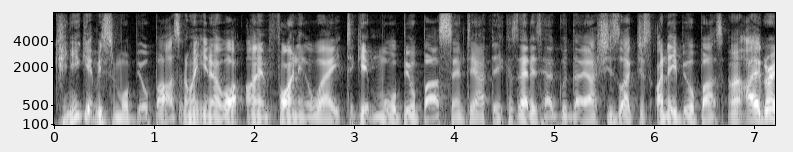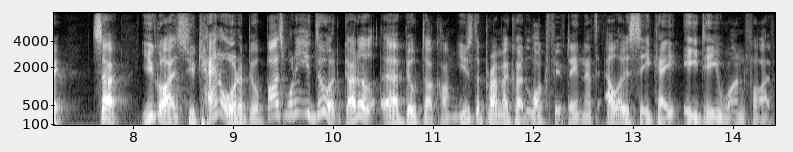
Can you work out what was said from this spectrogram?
can you get me some more Built Bars?" And I went, "You know what? I am finding a way to get more Built Bars sent out there because that is how good they are." She's like, "Just I need Built Bars." I, I agree. So, you guys who can order Built Bars, why don't you do it? Go to uh, built.com, use the promo code LOCKED15, that's L O C K E D 1 5,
